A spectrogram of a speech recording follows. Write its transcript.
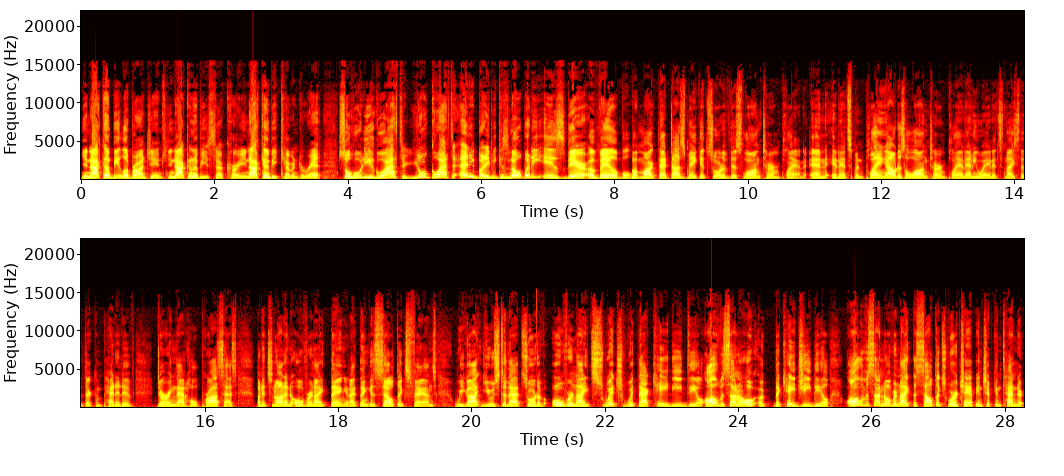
You're not going to beat LeBron James. You're not going to beat Steph Curry. You're not going to beat Kevin Durant. So who do you go after? You don't go after anybody because nobody is there available. But Mark, that does make it sort of this long-term plan, and and it's been playing out as a long-term plan anyway. And it's nice that they're competitive during that whole process. But it's not an overnight thing. And I think as Celtics fans, we got used to that sort of overnight switch with that KD deal. All of a sudden, oh, uh, the KG deal. All of a sudden, overnight, the Celtics were a championship contender.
